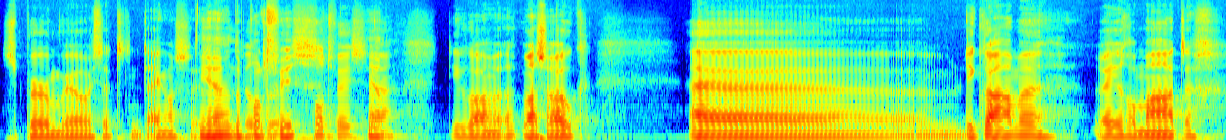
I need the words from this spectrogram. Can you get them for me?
sperm whale is dat in het Engels? Ja, de potvis. Potvis, ja. ja. Die was er ook. Uh, die kwamen regelmatig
